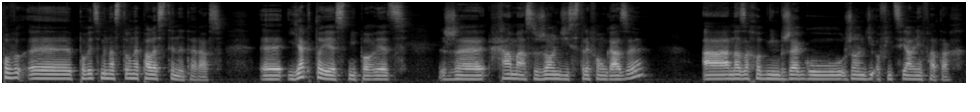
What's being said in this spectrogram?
pow- e, powiedzmy na stronę Palestyny teraz, e, jak to jest mi powiedz, że Hamas rządzi strefą gazy, a na zachodnim brzegu rządzi oficjalnie Fatah?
